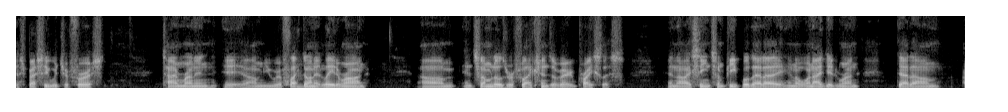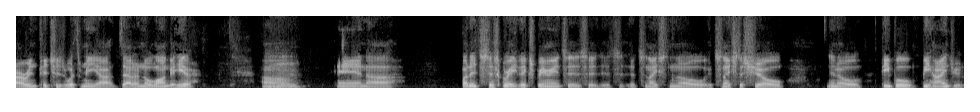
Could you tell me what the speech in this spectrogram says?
especially with your first time running, it, um, you reflect mm-hmm. on it later on, um, and some of those reflections are very priceless. You know, I seen some people that I, you know, when I did run, that um, are in pitches with me uh, that are no longer here. Um, mm. And uh, but it's just great experiences. It, it's it's nice to know. It's nice to show, you know, people behind you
